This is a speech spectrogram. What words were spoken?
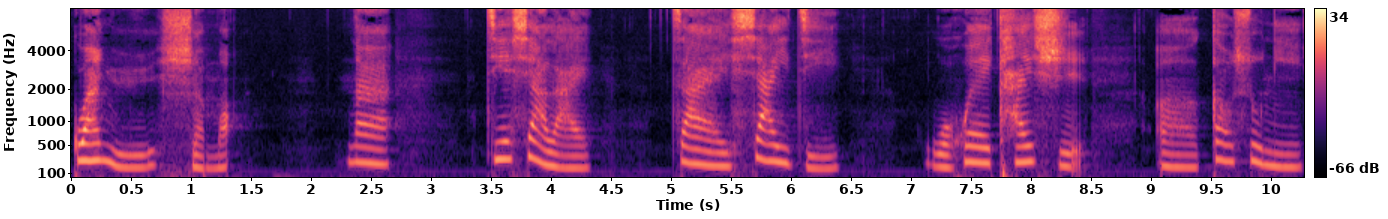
关于什么？那接下来在下一集我会开始，呃，告诉你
